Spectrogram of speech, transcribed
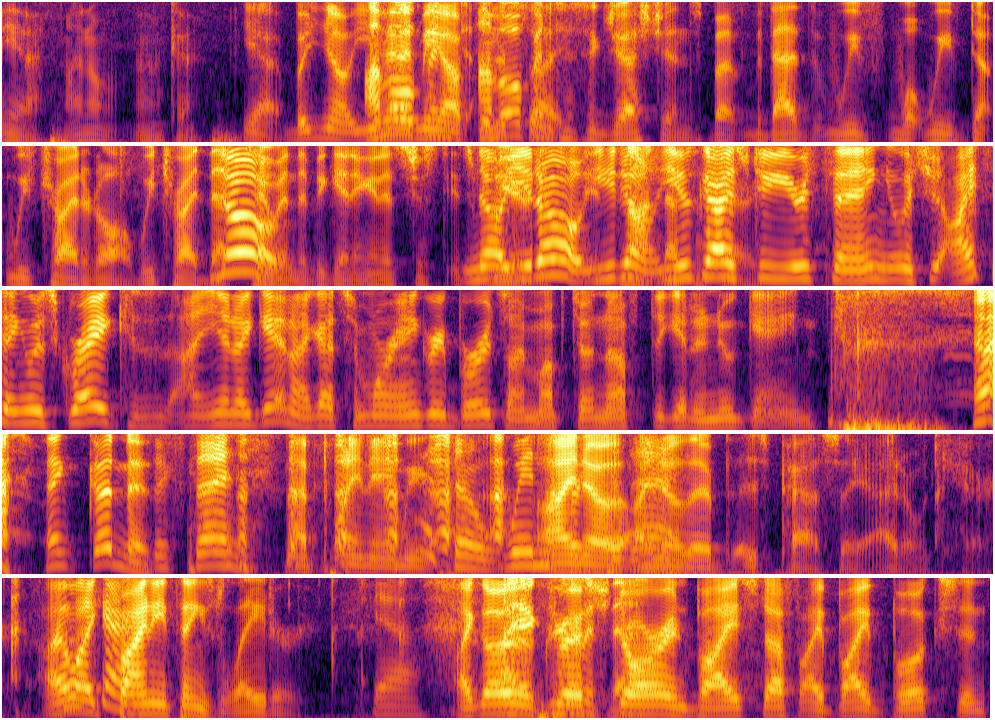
yeah. I don't. Okay. Yeah, but you know, you I'm had open. me off to I'm the open side. to suggestions, but, but that we've what we've done. We've tried it all. We tried that No. too in the beginning, and it's just it's no, weird. you don't. It's- you not don't. You guys do necessary. your thing, which I think was great because you know, again, I got some more Angry Birds. I'm up to enough to get a new game. Thank goodness. Exciting. Not playing Angry. It's a win I for know. today. I know that it's passe. I don't care. I Who like cares? finding things later. Yeah. I go to I the thrift with that. store and buy stuff. I buy books, and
